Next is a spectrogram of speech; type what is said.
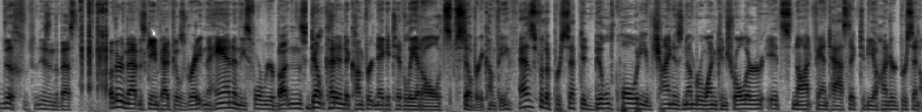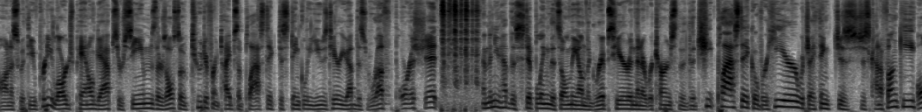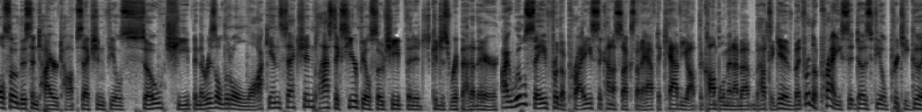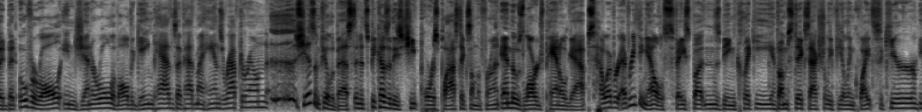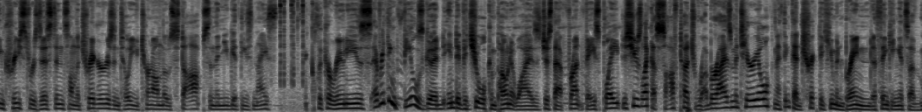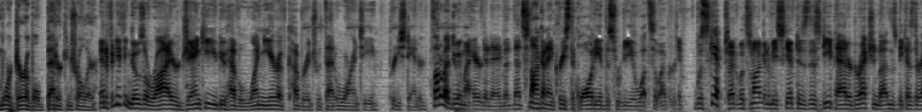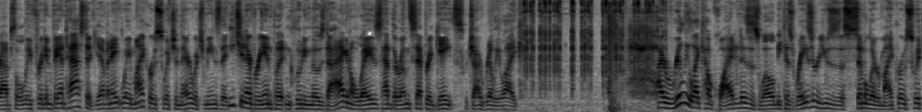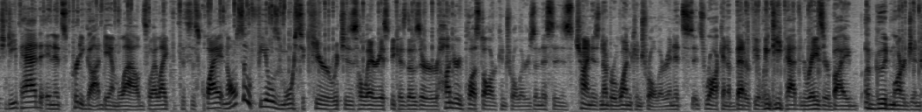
ugh, isn't the best. Other than that, this gamepad feels great in the hand, and these four rear buttons don't cut into comfort negatively at all. It's still very comfy. As for the percepted build quality of China's number one controller, it's not fantastic to be 100% honest with you. Pretty large panel gaps or seams. There's also two different types of plastic distinctly used here. You have this rough, porous shit and then you have the stippling that's only on the grips here, and then it returns to the cheap plastic over here, which I think is just kind of funky. Also, this entire top section feels so cheap, and there is a little lock-in section. Plastics here feel so cheap that it could just rip out of there. I will say for the price, it kind of sucks that I have to caveat the compliment I'm about to give, but for the price, it does feel pretty good. But overall, in general, of all the game pads I've had my hands wrapped around, uh, she doesn't feel the best, and it's because of these cheap porous plastics on the front and those large panel gaps. However, Everything else, face buttons being clicky, thumbsticks actually feeling quite secure, increased resistance on the triggers until you turn on those stops and then you get these nice clickeroonies. Everything feels good individual component wise, just that front faceplate. Just use like a soft touch rubberized material, and I think that tricked the human brain into thinking it's a more durable, better controller. And if anything goes awry or janky, you do have one year of coverage with that warranty. Pretty standard. Thought about doing my hair today, but that's not going to increase the quality of this review whatsoever. It was skipped, but what's not going to be skipped is this D-pad or direction buttons because they're absolutely friggin' fantastic. You have an 8-way micro switch in there, which means that each and every input, including those diagonal ways, have their own separate gates, which I really like. I really like how quiet it is as well because Razer uses a similar micro switch D-pad and it's pretty goddamn loud. So I like that this is quiet and also feels more secure, which is hilarious because those are 100 plus dollar controllers and this is China's number one controller and it's it's rocking a better feeling D-pad than Razer by a good margin.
